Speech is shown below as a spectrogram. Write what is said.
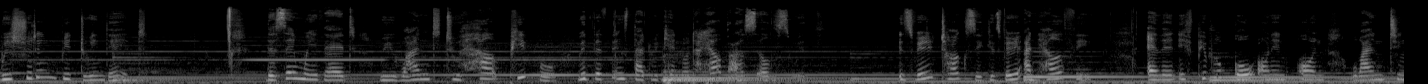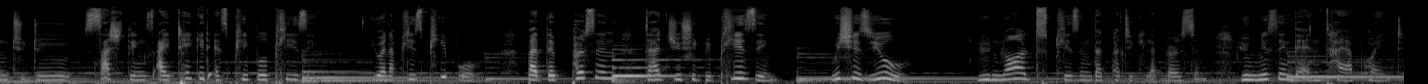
We shouldn't be doing that. The same way that we want to help people with the things that we cannot help ourselves with. It's very toxic, it's very unhealthy. And then if people go on and on wanting to do such things, I take it as people pleasing. You want to please people, but the person that you should be pleasing, which is you, you're not pleasing that particular person. You're missing the entire point.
